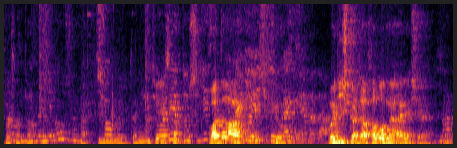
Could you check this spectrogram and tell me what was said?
Красота. Телевизор не нужен. Да, телевизор это не интересно. Туалет, душ есть? Вода. Водичка да. Водичка, да, холодная, горячая. Нам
